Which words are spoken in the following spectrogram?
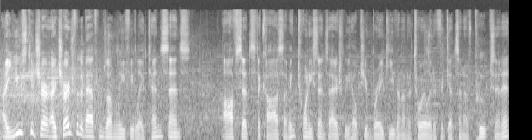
I used to charge I charge for the bathrooms on Leafy Lake 10 cents offsets the cost. I think 20 cents actually helps you break even on a toilet if it gets enough poops in it.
